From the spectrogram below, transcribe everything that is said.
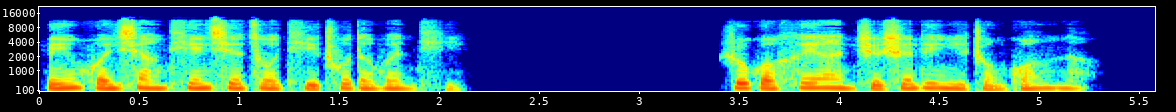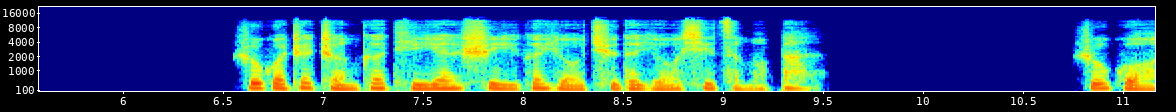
灵魂向天蝎座提出的问题：如果黑暗只是另一种光呢？如果这整个体验是一个有趣的游戏，怎么办？如果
